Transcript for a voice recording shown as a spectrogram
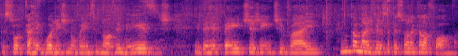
Pessoa que carregou a gente no ventre nove meses e de repente a gente vai nunca mais ver essa pessoa naquela forma.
